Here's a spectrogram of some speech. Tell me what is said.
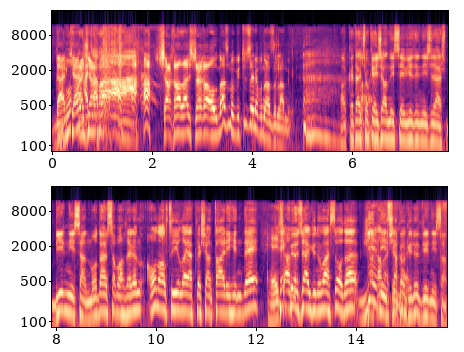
Derken Bu acaba- şakalar şaka olmaz mı? Bütün sene buna hazırlandık. Hakikaten çok heyecanlıyız sevgili dinleyiciler. 1 Nisan modern sabahların 16 yıla yaklaşan tarihinde Heyecan- tek bir özel günü varsa o da 1 şaka, Nisan. şaka günü 1 Nisan.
